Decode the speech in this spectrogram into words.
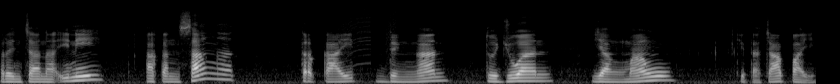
rencana ini akan sangat terkait dengan tujuan yang mau kita capai.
